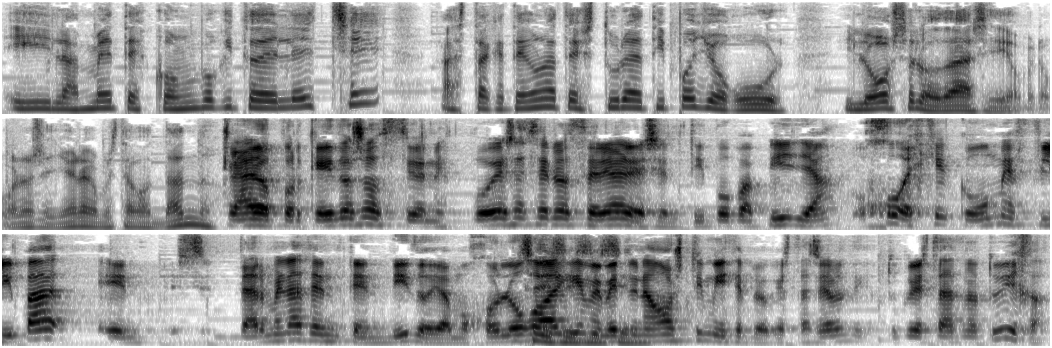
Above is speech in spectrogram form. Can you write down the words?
y las metes con un poquito de leche hasta que tenga una textura de tipo yogur y luego se lo das y digo, pero bueno señora, ¿qué me está contando? Claro, porque hay dos opciones. Puedes hacer los cereales en tipo papilla. Ojo, es que como me flipa en- dármelas de entendido. Y a lo mejor luego Sí, alguien sí, me mete una hostia y me dice, pero ¿qué estás haciendo? ¿Tú qué le estás dando a tu hija?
